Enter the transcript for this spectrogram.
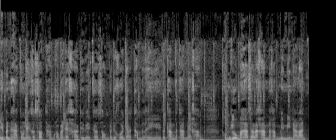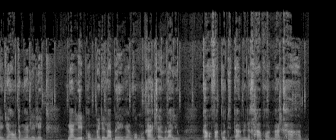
มีปัญหาตรงไหนก็สอบถามเข้ามาได้ครับที่เพจก็สอนไปด้วยโค้ดอยากทำอะไรยังไงก็ทำมาทำได้ครับ ผมอยู่มหาสารคามนะครับไม่มีนาร้านเป็นแค่ห้องทำงานเล็กๆ งานรีบผมไม่ได้รับเลยงานผมค่อนข้างใช้เวลาอยู่ ก็ฝากกดติดตามด้วยนะครับขอบคุณมากครับ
